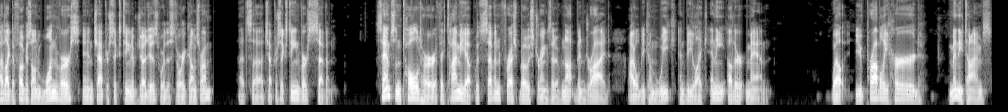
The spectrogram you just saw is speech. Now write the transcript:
I'd like to focus on one verse in chapter 16 of Judges where this story comes from. That's uh, chapter 16, verse 7. Samson told her, If they tie me up with seven fresh bowstrings that have not been dried, I will become weak and be like any other man. Well, you've probably heard many times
